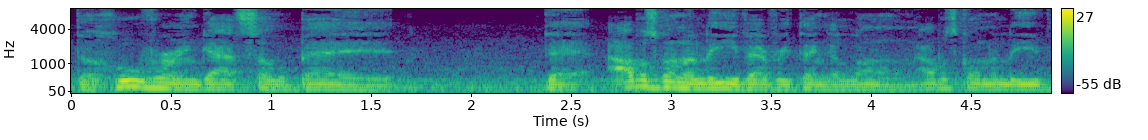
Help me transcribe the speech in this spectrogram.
the hoovering got so bad that I was going to leave everything alone. I was going to leave,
